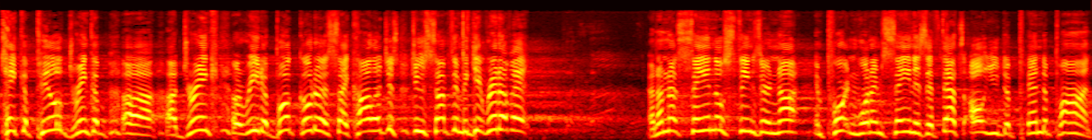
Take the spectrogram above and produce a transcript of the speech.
take a pill, drink a, uh, a drink, or read a book, go to a psychologist, do something to get rid of it. And I'm not saying those things are not important. What I'm saying is if that's all you depend upon,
